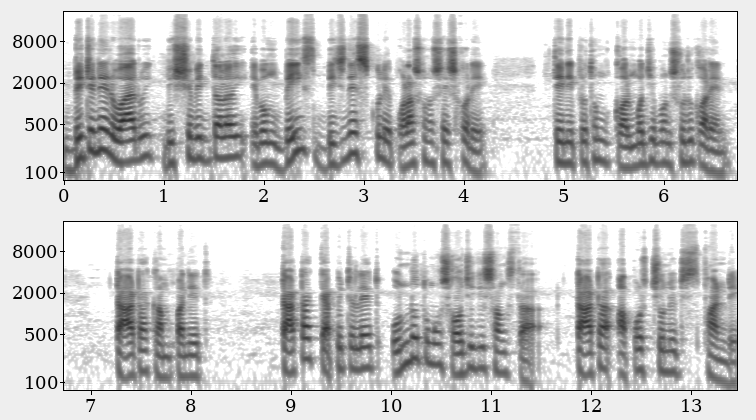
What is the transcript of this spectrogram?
ব্রিটেনের ওয়ারউইক বিশ্ববিদ্যালয় এবং বেইস বিজনেস স্কুলে পড়াশোনা শেষ করে তিনি প্রথম কর্মজীবন শুরু করেন টাটা কোম্পানির। টাটা ক্যাপিটালের অন্যতম সহযোগী সংস্থা টাটা অপরচুনিটিস ফান্ডে।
